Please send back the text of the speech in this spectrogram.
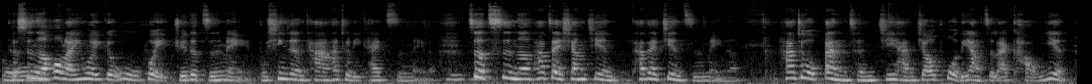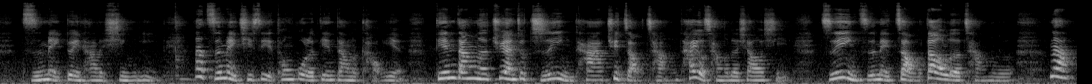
可是呢，后来因为一个误会，觉得子美不信任他，他就离开子美了。这次呢，他再相见，他再见子美呢。他就扮成饥寒交迫的样子来考验子美对他的心意。那子美其实也通过了颠当的考验，颠当呢居然就指引他去找嫦，他有嫦娥的消息，指引子美找到了嫦娥。那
